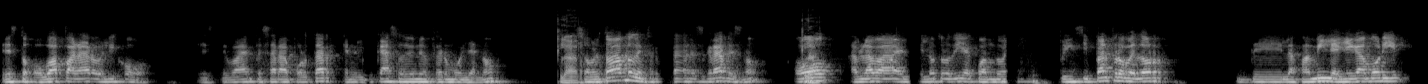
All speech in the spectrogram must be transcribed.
esto o va a parar o el hijo este, va a empezar a aportar. En el caso de un enfermo ya no. Claro. Sobre todo hablo de enfermedades graves, ¿no? O hablaba el, otro día cuando el principal proveedor de la familia llega a morir,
